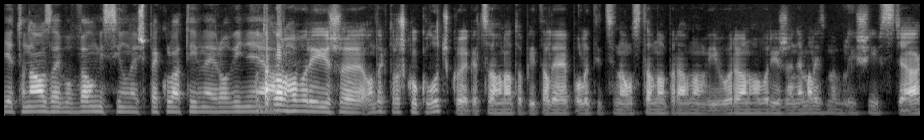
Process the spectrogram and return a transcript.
je to naozaj vo veľmi silnej špekulatívnej rovine. No tak on hovorí, že on tak trošku kľúčkuje, keď sa ho na to pýtali aj politici na ústavnoprávnom výbore. On hovorí, že nemali sme bližší vzťah,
